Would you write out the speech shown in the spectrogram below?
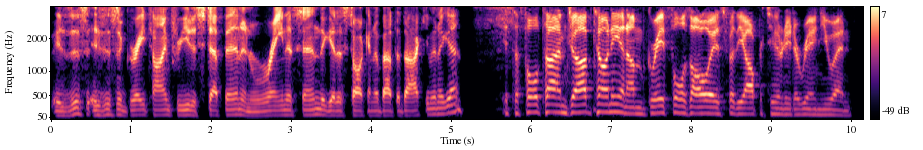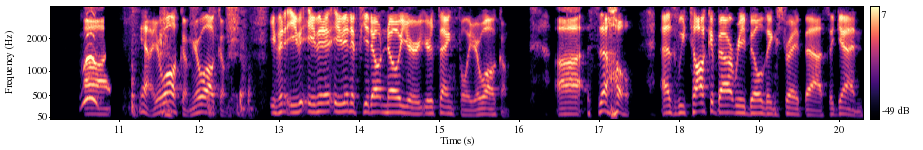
is this is this a great time for you to step in and rein us in to get us talking about the document again? It's a full time job, Tony, and I'm grateful as always for the opportunity to rein you in. Uh, yeah, you're welcome. You're welcome. even even even even if you don't know, you're you're thankful. You're welcome. Uh, so as we talk about rebuilding straight bass again,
